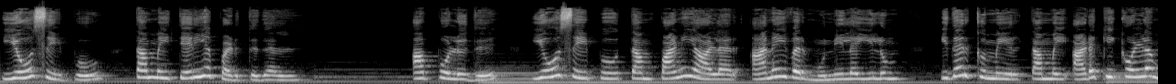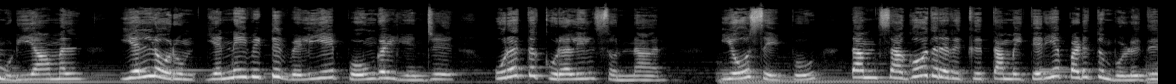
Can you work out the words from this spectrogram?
யோசிப்பு தம்மை தெரியப்படுத்துதல். அப்பொழுது யோசேப்பு தம் பணியாளர் அனைவர் முன்னிலையிலும் இதற்கு மேல் தம்மை அடக்கிக் கொள்ள முடியாமல் எல்லோரும் என்னை விட்டு வெளியே போங்கள் என்று உரத்த குரலில் சொன்னார். யோசேப்பு தம் சகோதரருக்கு தம்மை தெரியப்படுத்தும் பொழுது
